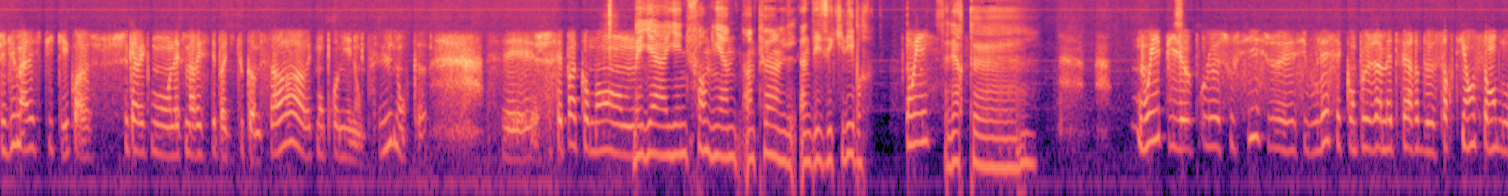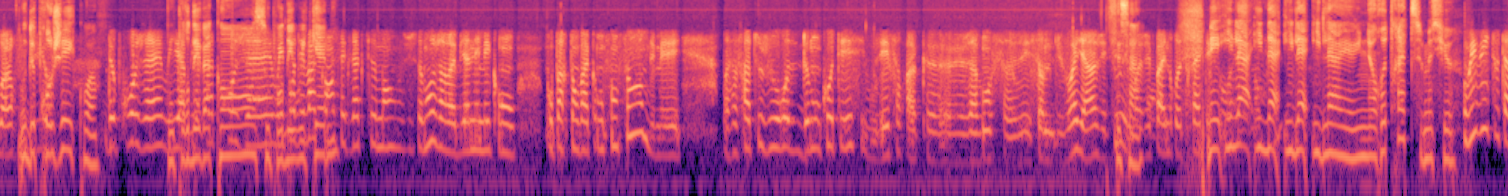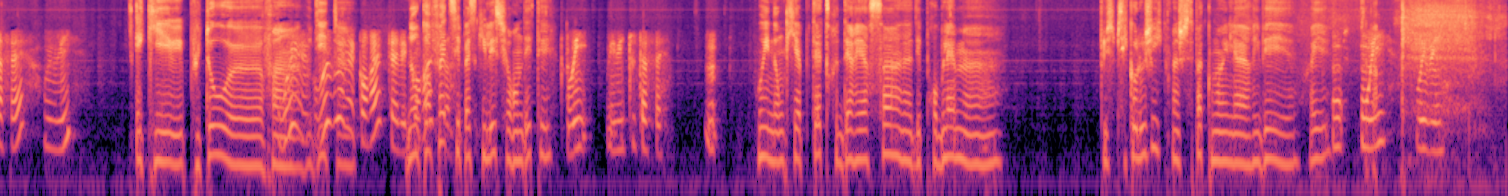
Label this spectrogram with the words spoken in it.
j'ai du mal à expliquer quoi. Je sais qu'avec mon ex-mari, c'était pas du tout comme ça, avec mon premier non plus, donc euh, c'est, je sais pas comment. Mais il y a, il y a une forme, il y a un, un peu un, un déséquilibre. Oui, C'est-à-dire que oui, puis le, le souci, je- si vous voulez, c'est qu'on peut jamais faire de sortie ensemble ou alors ou de projets quoi. de projets, oui. Ou pour des de vacances, ou pour Oui, des pour week-ends. vacances, exactement. Justement, j'aurais bien aimé qu'on qu'on parte en vacances ensemble, mais bah, ça sera toujours de mon côté, si vous voulez. Il faudra que j'avance les sommes du voyage et tout. Et moi, j'ai pas une retraite. Mais il a, il a, il a, il a une retraite, ce monsieur, Oui, oui, tout à fait. Oui, oui. et qui est plutôt, euh, enfin, oui, vous dites. oui, elle est correcte. Elle est donc en fait, c'est parce qu'il est surendetté. Oui, oui, oui, tout à fait. Oui, donc il y a peut-être derrière ça des problèmes euh, plus psychologiques. Enfin, je sais pas comment il est arrivé. euh, vous voyez. Oui, oui, oui.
